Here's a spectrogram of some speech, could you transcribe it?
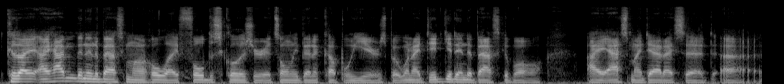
because I, I haven't been into basketball my whole life. Full disclosure, it's only been a couple years. But when I did get into basketball, I asked my dad. I said, uh,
